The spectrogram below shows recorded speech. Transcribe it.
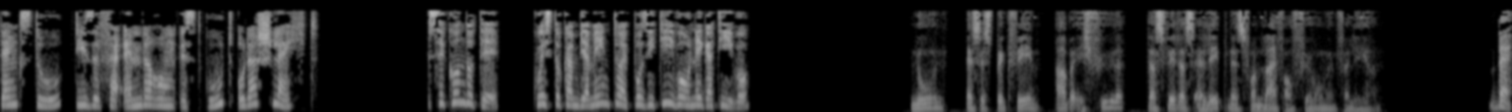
Denkst du, diese Veränderung ist gut oder schlecht? Secondo te, questo cambiamento è positivo o negativo? Nun, es ist bequem, aber ich fühle, dass wir das Erlebnis von Live-Aufführungen verlieren. Beh,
